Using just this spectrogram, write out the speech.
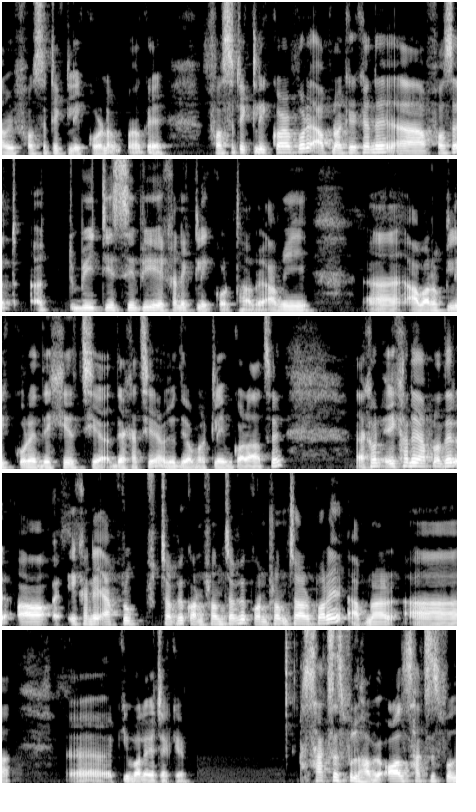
আমি ফসেটে ক্লিক করলাম। ওকে ফসেটে ক্লিক করার পরে আপনাকে এখানে ফসেট বিটিসিবি এখানে ক্লিক করতে হবে। আমি আবারও ক্লিক করে দেখিয়েছি, দেখাচ্ছি, যদিও আমার ক্লেম করা আছে। এখন এখানে আপনাদের এখানে অ্যাপ্রুভ চাপে কনফার্ম চাপে কনফার্ম চাওয়ার পরে আপনার কি বলে এটাকে? সাকসেসফুল হবে অল সাকসেসফুল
